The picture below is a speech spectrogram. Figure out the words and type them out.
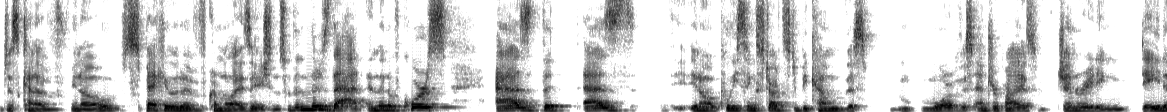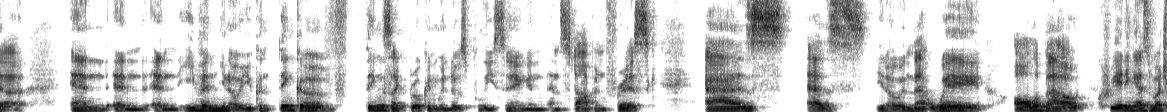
just kind of you know speculative criminalization. So then there's that, and then of course, as the as you know policing starts to become this more of this enterprise generating data and and and even you know you can think of things like broken windows policing and, and stop and frisk as as you know in that way all about creating as much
